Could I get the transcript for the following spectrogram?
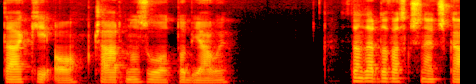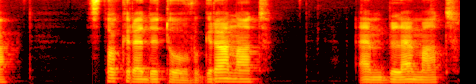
Taki o, czarno-złoto-biały. Standardowa skrzyneczka. 100 kredytów granat. Emblemat.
